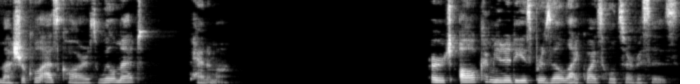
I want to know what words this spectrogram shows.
Mashriqul Azkars, Wilmette, Panama. Urge all communities Brazil likewise hold services,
